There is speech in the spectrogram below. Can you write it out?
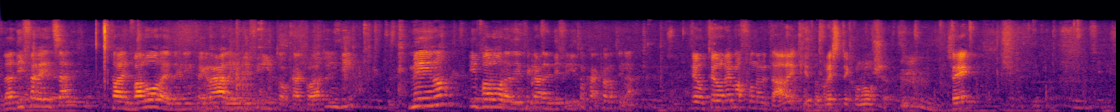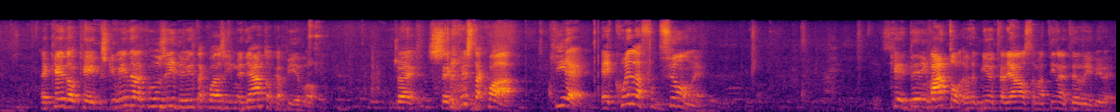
la differenza tra il valore dell'integrale indefinito calcolato in D meno il valore dell'integrale indefinito calcolato in A. È un teorema fondamentale che dovreste conoscere. Sì? E credo che scrivendola così diventa quasi immediato capirlo cioè se questa qua chi è? è quella funzione che derivato il mio italiano stamattina è terribile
